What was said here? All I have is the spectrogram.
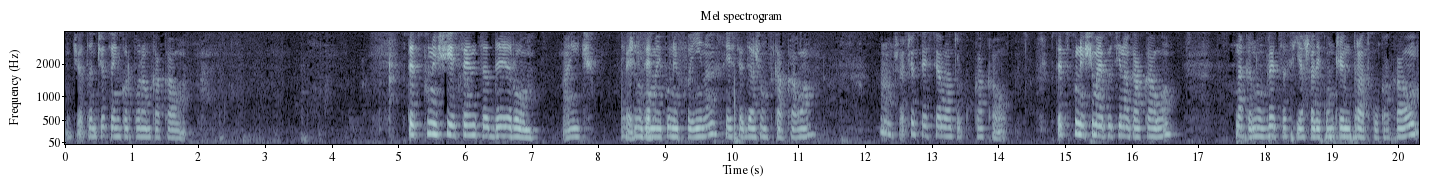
Încet, încet să incorporăm cacao. Puteți pune și esență de rom aici. Deci nu vă mai pune făină, este de ajuns cacao. Și acesta este aluatul cu cacao. Puteți pune și mai puțină cacao, dacă nu vreți să fie așa de concentrat cu cacao.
